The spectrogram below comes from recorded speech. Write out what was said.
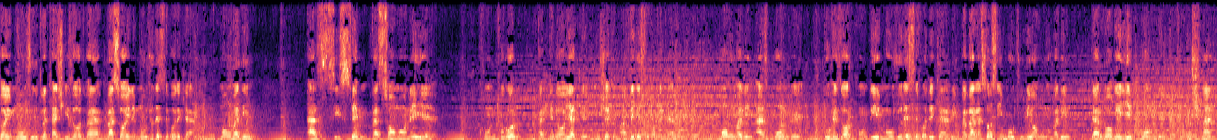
های موجود و تجهیزات و وسایل موجود استفاده کردیم. ما اومدیم از سیستم و سامانه کنترل و هدایت موشک مدرگ استفاده کردیم. ما اومدیم از بمب 2000 پوندی موجود استفاده کردیم و بر اساس این موجودی همون اومدیم در واقع یک بمب هوشمند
